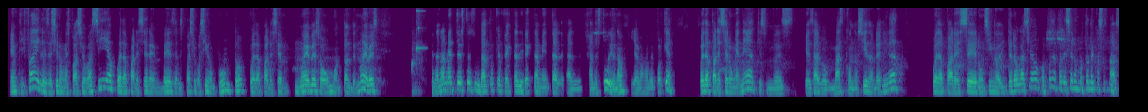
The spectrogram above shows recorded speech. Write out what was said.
empty file, es decir, un espacio vacío. Puede aparecer en vez del espacio vacío un punto. Puede aparecer nueves o un montón de nueves. Generalmente esto es un dato que afecta directamente al, al, estudio, ¿no? Ya van a ver por qué. Puede aparecer un ENEA, que es, que es algo más conocido en realidad puede aparecer un signo de interrogación o puede aparecer un montón de cosas más.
